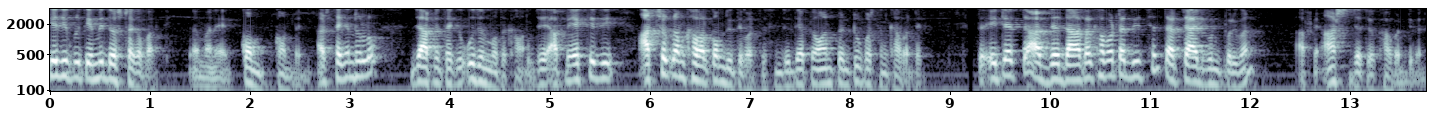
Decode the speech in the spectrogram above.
কেজি প্রতি এমনি দশ টাকা পারবে মানে কম কমবেন আর সেকেন্ড হলো যে আপনি তাকে ওজন মতো খাওয়ান। যে আপনি এক কেজি আটশো গ্রাম খাবার কম দিতে পারতেছেন, যদি আপনি ওয়ান পয়েন্ট টু পার্সেন্ট খাবার দেন। তো এটা একটা, আর যে দানাদার খাবারটা দিচ্ছেন, তার চার গুণ পরিমাণ আপনি আঁশ জাতীয় খাবার দেবেন।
